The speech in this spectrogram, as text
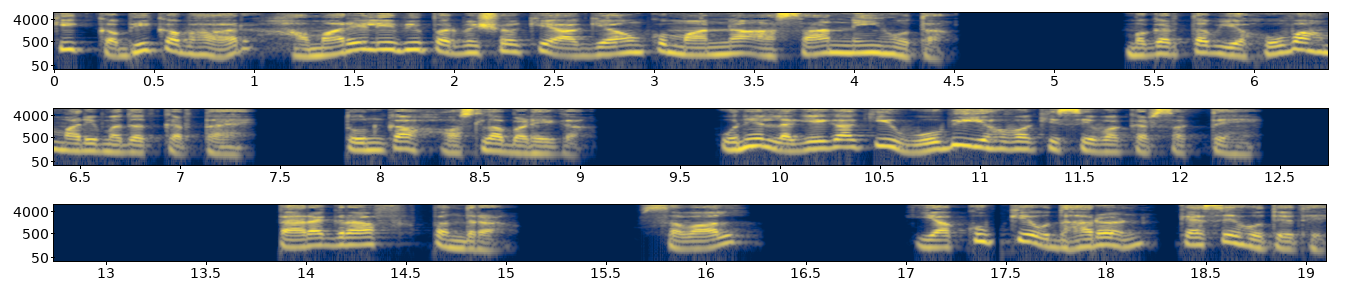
कि कभी कभार हमारे लिए भी परमेश्वर की आज्ञाओं को मानना आसान नहीं होता, मगर तब यहोवा हमारी मदद करता है तो उनका हौसला बढ़ेगा। उन्हें लगेगा कि वो भी यहोवा की सेवा कर सकते हैं। पैराग्राफ पंद्रह। सवाल, याकूब के उदाहरण कैसे होते थे?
